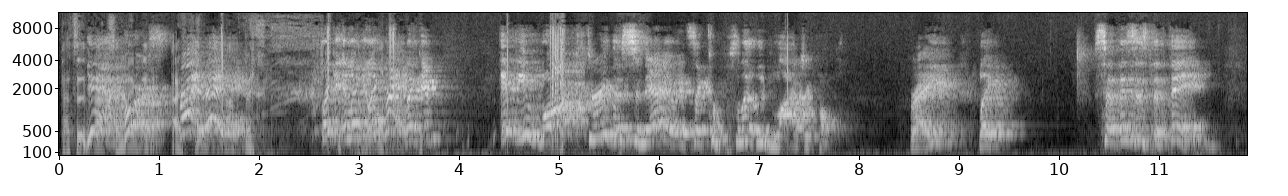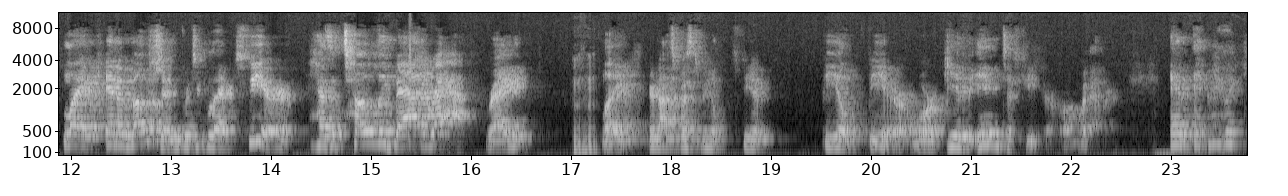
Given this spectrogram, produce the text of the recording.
That's a, yeah, that's something that I right, feel right. happens. like, like, like, right, like if, if you walk scenario, it's like completely logical, right? Like, so this is the thing. Like an emotion, particularly like fear, has a totally bad rap, right? Mm-hmm. Like you're not supposed to feel fear, feel fear or give in to fear or whatever. And, and like,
